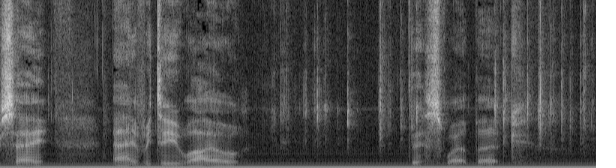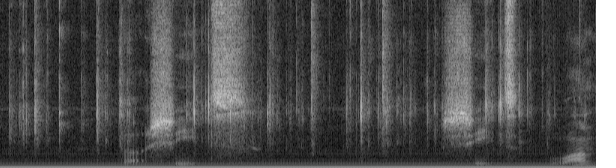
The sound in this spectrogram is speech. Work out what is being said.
So uh, if we do while this workbook dot sheets sheet 1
